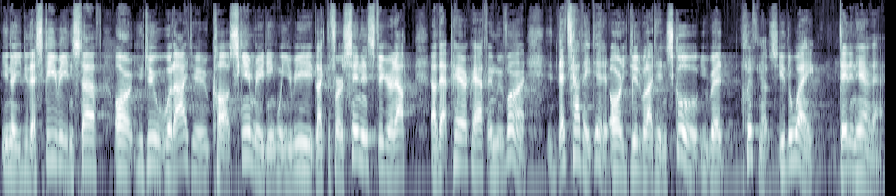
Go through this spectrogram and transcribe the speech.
you know, you do that speed reading stuff, or you do what I do called skim reading, when you read like the first sentence, figure it out of that paragraph, and move on. That's how they did it. Or you did what I did in school, you read Cliff Notes. Either way, they didn't have that.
